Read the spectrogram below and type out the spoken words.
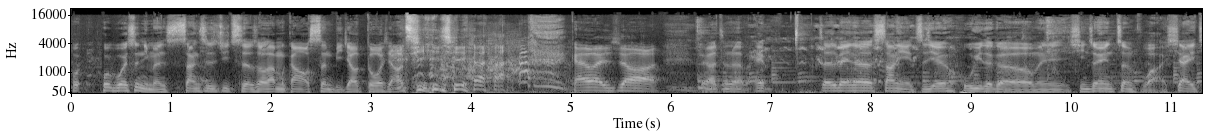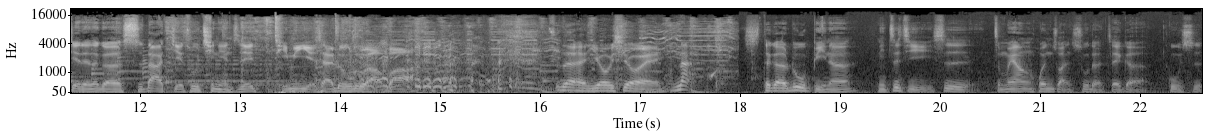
会会不会是你们上次去吃的时候，他们刚好剩比较多，想要吃一挤？开玩笑啊，对啊，真的，哎、在这边呢，桑尼也直接呼吁这个我们行政院政府啊，下一届的那个十大杰出青年直接提名野菜露露，好不好？真的很优秀哎。那这个露比呢，你自己是怎么样荤转素的这个故事？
